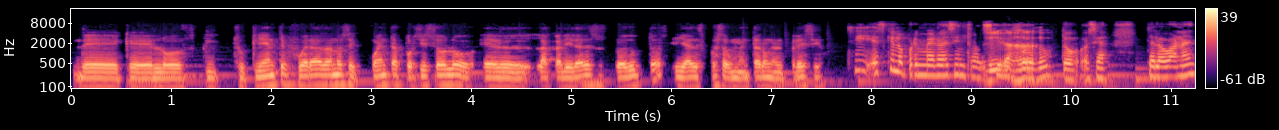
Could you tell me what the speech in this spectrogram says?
de que los, su cliente fuera dándose cuenta por sí solo el, la calidad de sus productos y ya después aumentaron el precio. Sí, es que lo primero es introducir el producto, o sea, te lo van, a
